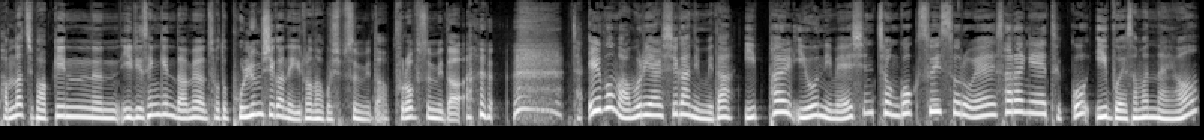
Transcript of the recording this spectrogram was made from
밤낮이 바뀌는 일이 생긴다면, 저도 볼륨 시간에 일어나고 싶습니다. 부럽습니다. 자, 1부 마무리할 시간입니다. 2825님의 신청곡 스위스로의 사랑해 듣고 2부에서 만나요.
